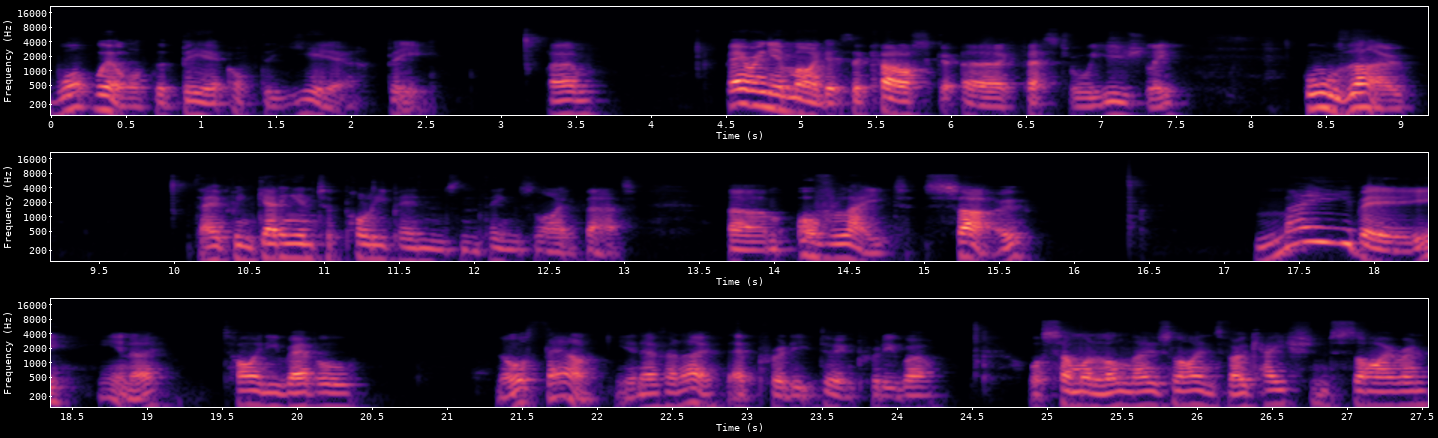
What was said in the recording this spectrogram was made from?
what will the beer of the year be? Um, bearing in mind it's a cask uh, festival usually, although they've been getting into polypins and things like that um, of late. So maybe, you know, Tiny Rebel, Northdown, you never know. They're pretty doing pretty well. Or someone along those lines, Vocation, Siren,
